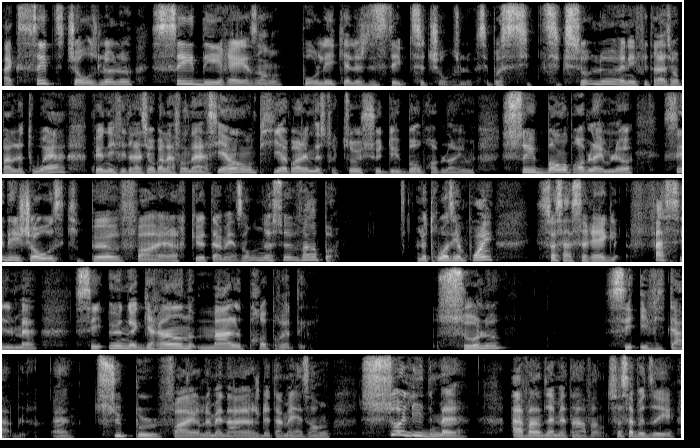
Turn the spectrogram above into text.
Fait que ces petites choses-là, c'est des raisons pour lesquelles je dis ces petites choses-là. C'est pas si petit que ça. Une infiltration par le toit, puis une infiltration par la fondation, puis un problème de structure, c'est des bons problèmes. Ces bons problèmes-là, c'est des choses qui peuvent faire que ta maison ne se vend pas. Le troisième point, ça, ça se règle facilement, c'est une grande malpropreté. Ça, là, c'est évitable. Hein? Tu peux faire le ménage de ta maison solidement avant de la mettre en vente. Ça, ça veut dire,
